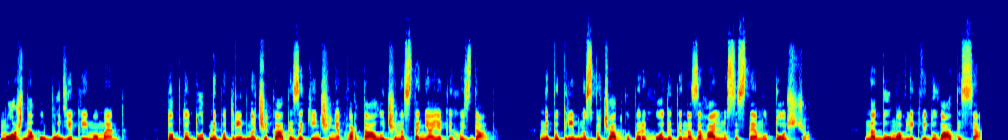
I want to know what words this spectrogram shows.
можна у будь-який момент. Тобто тут не потрібно чекати закінчення кварталу чи настання якихось дат. Не потрібно спочатку переходити на загальну систему тощо. Надумав ліквідуватися,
